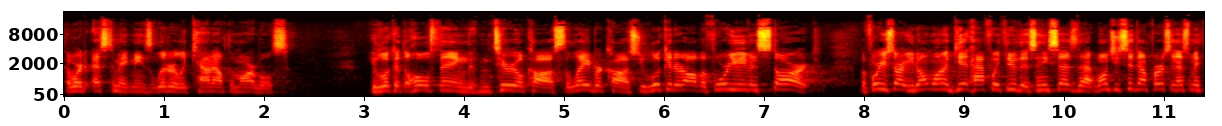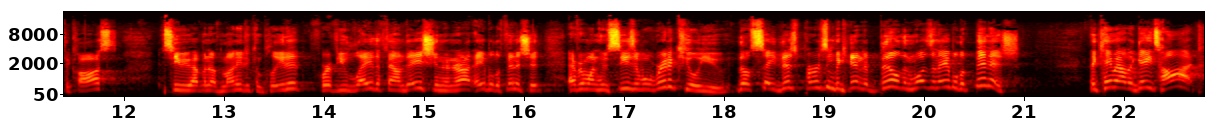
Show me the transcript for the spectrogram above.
That word estimate means literally count out the marbles. You look at the whole thing, the material cost, the labor cost. You look at it all before you even start. Before you start, you don't want to get halfway through this. And he says that. Won't you sit down first and estimate the cost to see if you have enough money to complete it? For if you lay the foundation and are not able to finish it, everyone who sees it will ridicule you. They'll say, This person began to build and wasn't able to finish. They came out of the gates hot,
